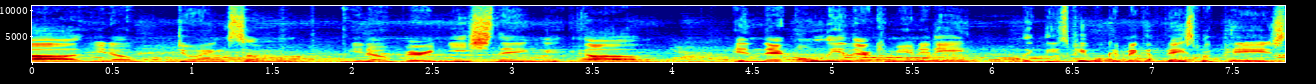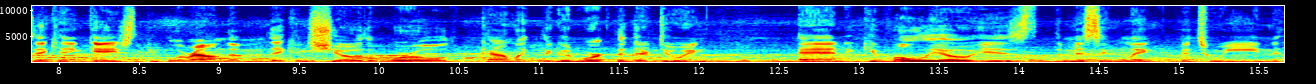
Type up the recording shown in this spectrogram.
uh, you know, doing some, you know, very niche thing um, in their only in their community. Like these people can make a Facebook page, they can engage the people around them, they can show the world kind of like the good work that they're doing. And Givolio is the missing link between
